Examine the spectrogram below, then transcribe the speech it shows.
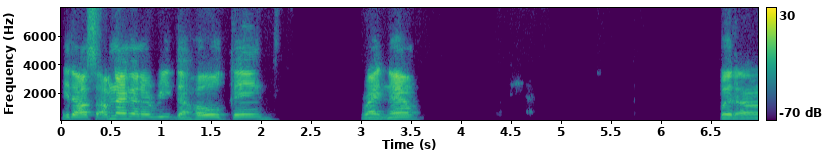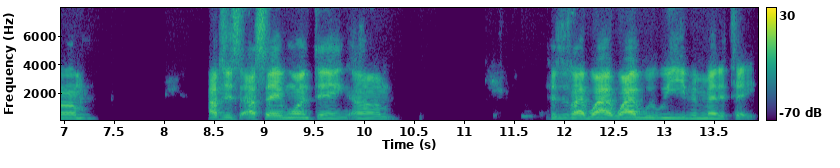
it also, I'm not going to read the whole thing right now. But um I'll just I'll say one thing. Um, because it's like why why would we even meditate?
